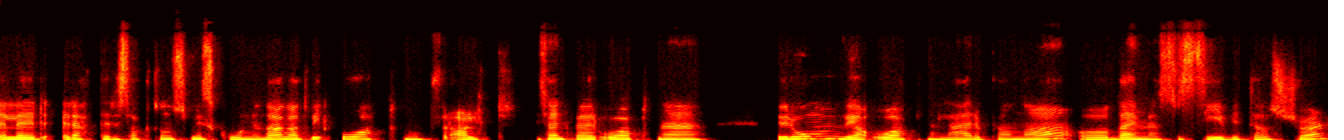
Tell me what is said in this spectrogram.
eller rettere sagt sånn som i skolen i dag, at vi åpner opp for alt. Vi har åpne rom, vi har åpne læreplaner, og dermed så sier vi til oss sjøl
